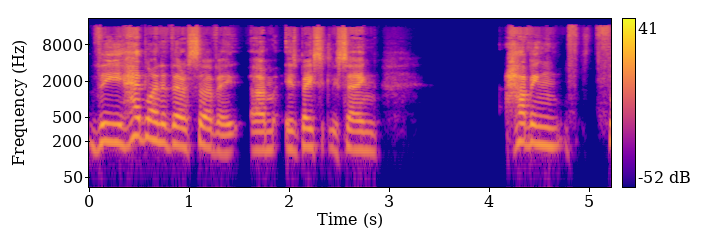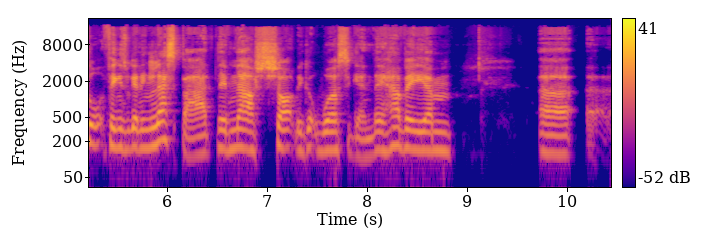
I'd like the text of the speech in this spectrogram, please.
the headline of their survey um, is basically saying, having thought things were getting less bad, they've now sharply got worse again. They have a um, uh, uh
